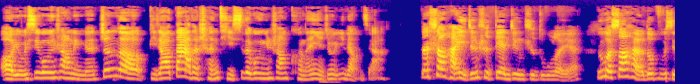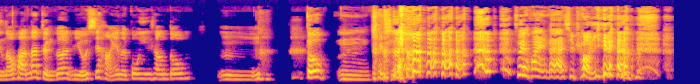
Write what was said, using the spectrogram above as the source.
呃游戏供应商里面，真的比较大的成体系的供应商，可能也就一两家。但上海已经是电竞之都了耶，如果上海都不行的话，那整个游戏行业的供应商都嗯，都嗯，确实，所以欢迎大家去创业，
